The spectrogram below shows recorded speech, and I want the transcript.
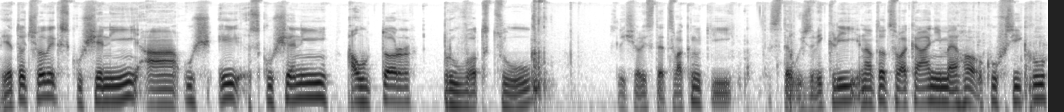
Je to člověk zkušený a už i zkušený autor průvodců, Slyšeli jste cvaknutí, jste už zvyklí na to cvakání mého kufříku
